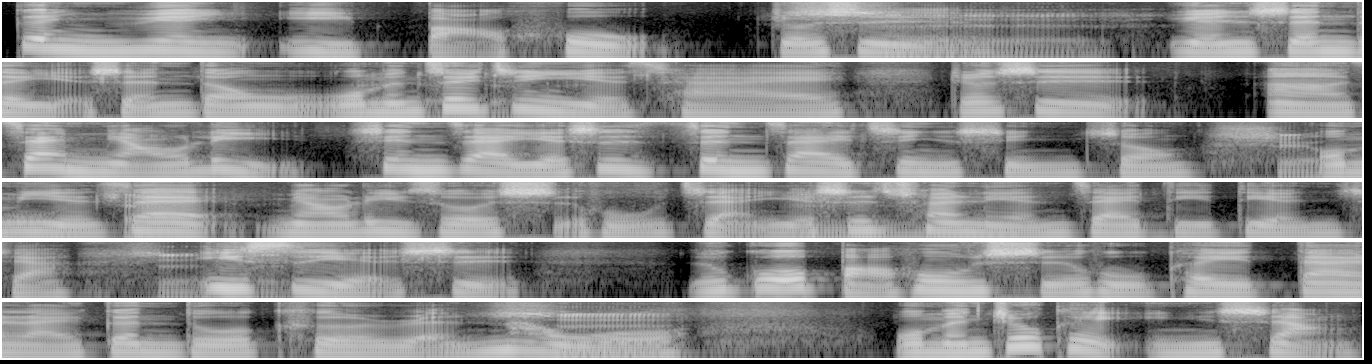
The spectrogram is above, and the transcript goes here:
更愿意保护，就是原生的野生动物。我们最近也才就是呃，在苗栗现在也是正在进行中，我们也在苗栗做石斛展，也是串联在地店家，嗯、意思也是，如果保护石斛可以带来更多客人，那我我们就可以影响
